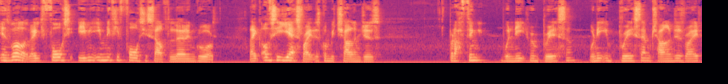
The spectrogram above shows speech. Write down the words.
as well, right, force even even if you force yourself to learn and grow. Like obviously, yes, right, there's going to be challenges, but I think we need to embrace them. We need to embrace them challenges, right?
